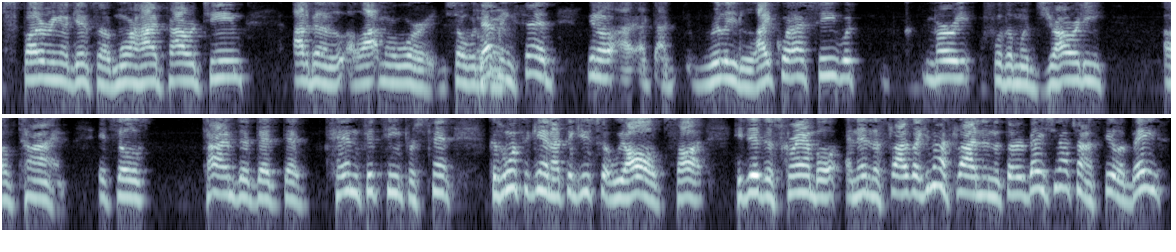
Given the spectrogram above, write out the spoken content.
sputtering against a more high powered team, I'd have been a, a, lot more worried. So with okay. that being said, you know I, I really like what I see with Murray for the majority of time. It's those times that that that 10, 15 percent. Because once again, I think you saw we all saw it he did the scramble and then the slide. Like, you're not sliding in the third base. You're not trying to steal a base.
